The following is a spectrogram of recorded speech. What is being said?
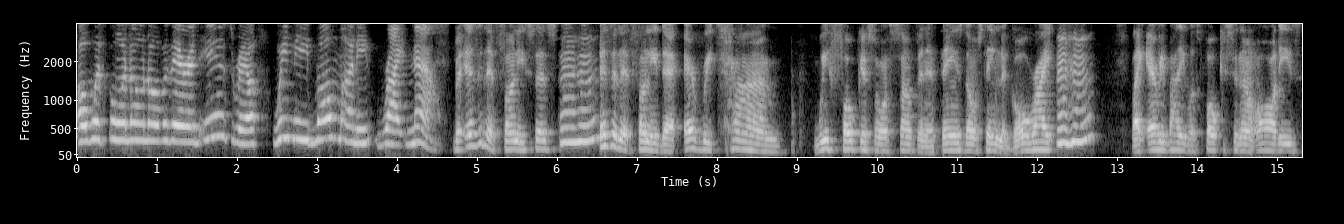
or what's going on over there in Israel. We need more money right now. But isn't it funny, sis? Mm-hmm. Isn't it funny that every time we focus on something and things don't seem to go right, Mm-hmm. like everybody was focusing on all these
